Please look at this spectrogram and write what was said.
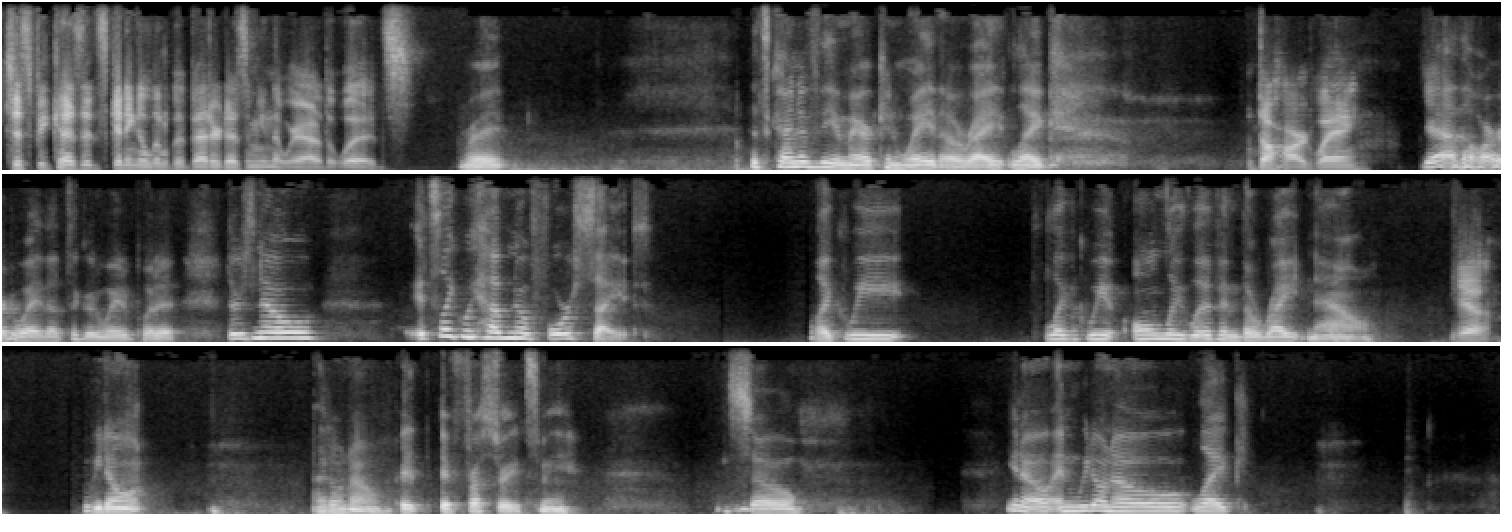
Just because it's getting a little bit better doesn't mean that we're out of the woods. Right. It's kind of the American way, though, right? Like, The hard way. Yeah, the hard way. That's a good way to put it. There's no, it's like we have no foresight. Like we, like we only live in the right now. Yeah. We don't, I don't know. It, it frustrates me. So, you know, and we don't know, like,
